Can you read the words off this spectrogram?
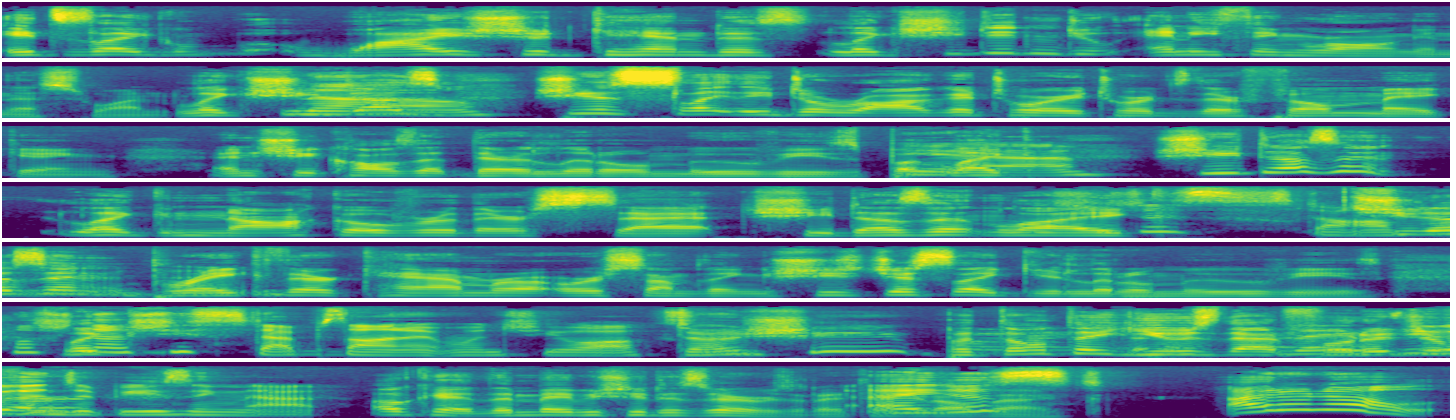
it's like why should candace like she didn't do anything wrong in this one like she No. does she is slightly derogatory towards their filmmaking and she calls it their little movies but Yeah. like she doesn't like knock over their set she doesn't like just she doesn't their break thing. their camera or something she's just like your little movies well, like no, she steps on it when she walks. in. does she but don't they use that They footage do of her end up using that. okay then maybe she deserves it i take I it all just, back I don't know.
